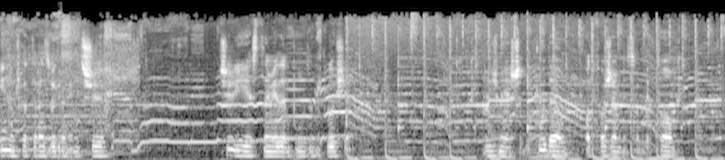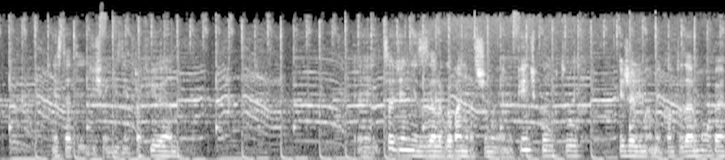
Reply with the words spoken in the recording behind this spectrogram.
i na przykład teraz wygrałem 3, czyli jestem jeden punkt na plusie. Wróćmy jeszcze do pudeł, otworzymy sobie to. Niestety dzisiaj nic nie trafiłem. Yy, Codziennie za zalogowanie otrzymujemy 5 punktów, jeżeli mamy konto darmowe,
